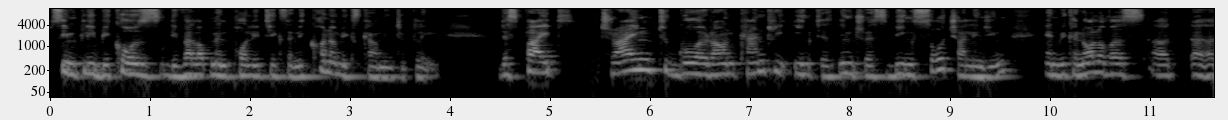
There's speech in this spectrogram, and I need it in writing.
simply because development politics and economics come into play. Despite trying to go around country inter interests being so challenging, and we can all of us uh, uh,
